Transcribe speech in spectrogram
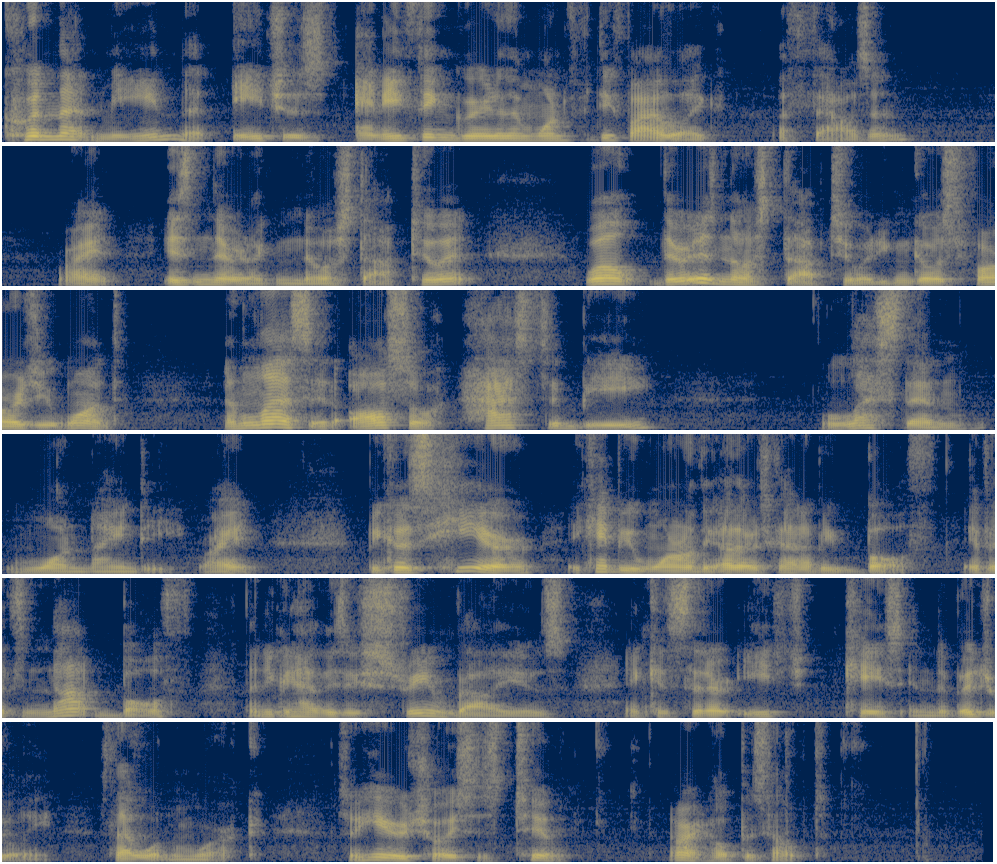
couldn't that mean that h is anything greater than 155, like a thousand? Right? Isn't there like no stop to it? Well, there is no stop to it. You can go as far as you want, unless it also has to be less than 190, right? Because here, it can't be one or the other, it's got to be both. If it's not both, then you can have these extreme values and consider each case individually. So that wouldn't work. So here your choice is 2. Alright, hope this helped.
